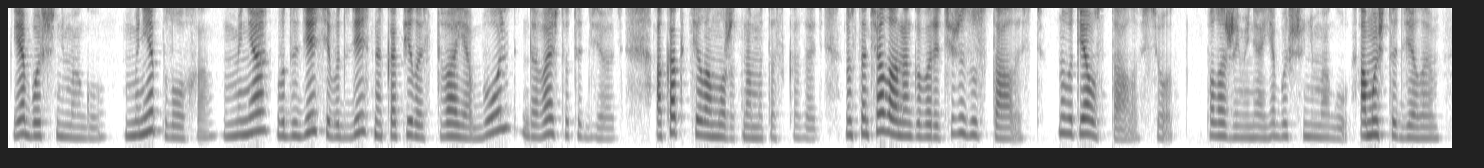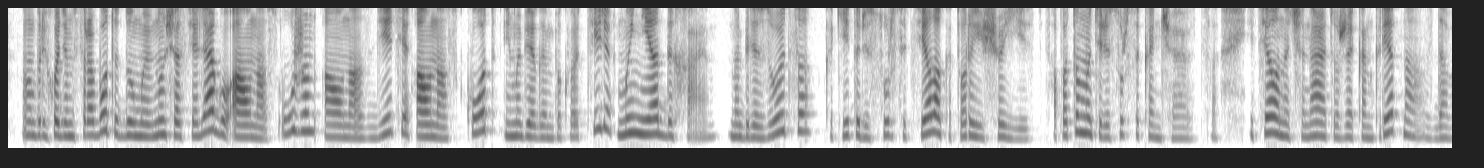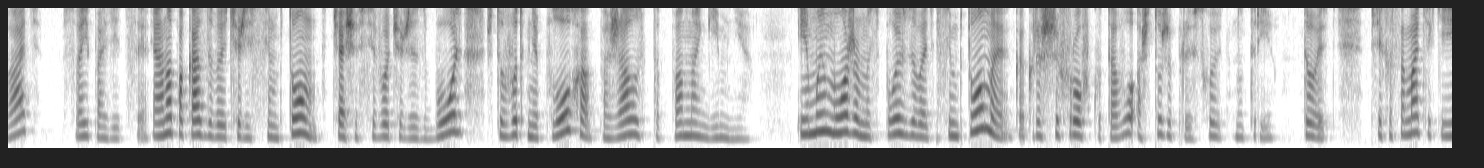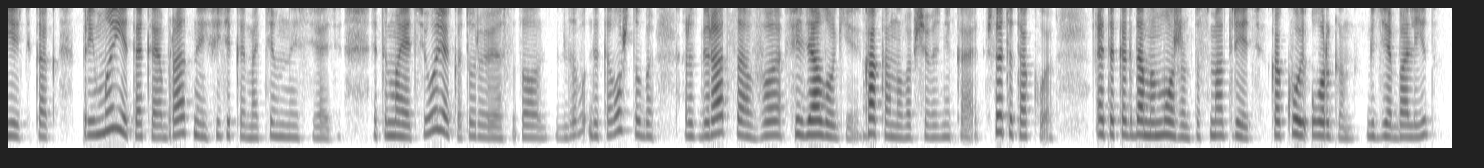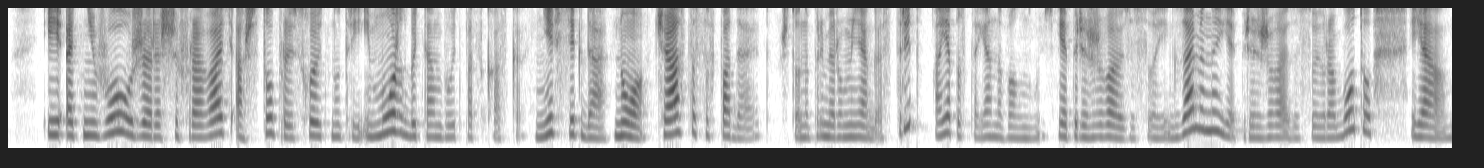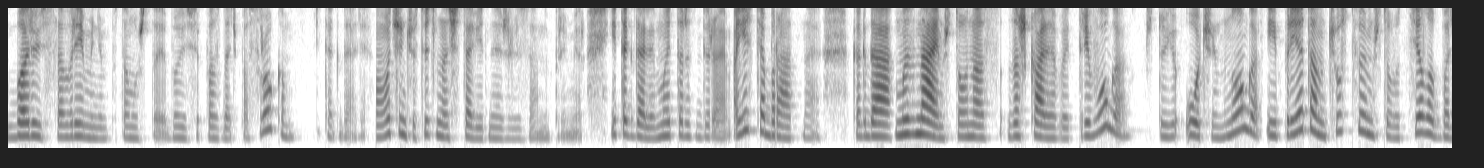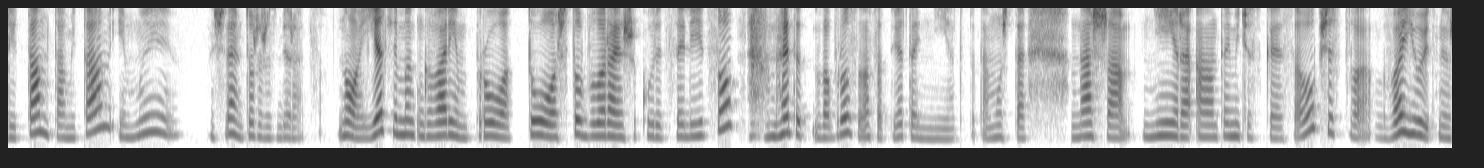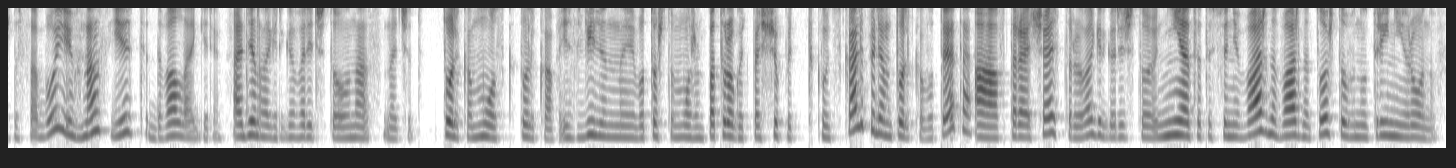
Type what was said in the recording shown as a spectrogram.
я больше не могу. Мне плохо. У меня вот здесь и вот здесь накопилась твоя боль, давай что-то делать. А как тело может нам это сказать? Ну, сначала она говорит через усталость. Ну вот я устала, все, положи меня, я больше не могу. А мы что делаем? Мы приходим с работы, думаем, ну сейчас я лягу, а у нас ужин, а у нас дети, а у нас кот, и мы бегаем по квартире, мы не отдыхаем. Мобилизуются какие-то ресурсы тела, которые еще есть. А потом эти ресурсы кончаются. И тело начинает уже конкретно сдавать свои позиции. И оно показывает через симптом, чаще всего через боль, что вот мне плохо, пожалуйста, помоги мне. И мы можем использовать симптомы как расшифровку того, а что же происходит внутри. То есть в психосоматике есть как прямые, так и обратные физико-эмотивные связи. Это моя теория, которую я создала для того, чтобы разбираться в физиологии, как оно вообще возникает. Что это такое? Это когда мы можем посмотреть, какой орган где болит, и от него уже расшифровать, а что происходит внутри. И может быть там будет подсказка. Не всегда, но часто совпадает, что, например, у меня гастрит, а я постоянно волнуюсь. Я переживаю за свои экзамены, я переживаю за свою работу, я борюсь со временем, потому что я боюсь опоздать по срокам так далее. Очень чувствительна щитовидная железа, например, и так далее. Мы это разбираем. А есть обратное, когда мы знаем, что у нас зашкаливает тревога, что ее очень много, и при этом чувствуем, что вот тело болит там, там и там, и мы начинаем тоже разбираться. Но если мы говорим про то, что было раньше, курица или яйцо, на этот вопрос у нас ответа нет, потому что наше нейроанатомическое сообщество воюет между собой, и у нас есть два лагеря. Один лагерь говорит, что у нас, значит, только мозг, только извилины, вот то, что мы можем потрогать, пощупать, ткнуть скальпелем, только вот это. А вторая часть, второй лагерь говорит, что нет, это все не важно, важно то, что внутри нейронов.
